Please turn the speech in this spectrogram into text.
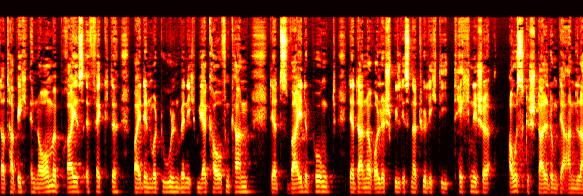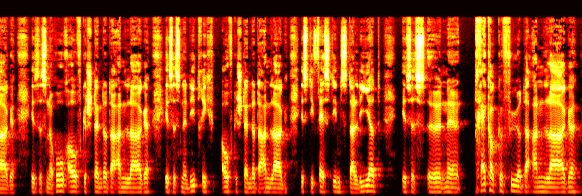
dort habe ich enorme Preiseffekte bei den Modulen, wenn ich mehr kaufen kann. Der zweite Punkt, der da eine Rolle spielt, ist natürlich die technische Ausgestaltung der Anlage. Ist es eine hoch aufgeständerte Anlage? Ist es eine niedrig aufgeständerte Anlage? Ist die fest installiert? Ist es äh, eine treckergeführte Anlage?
